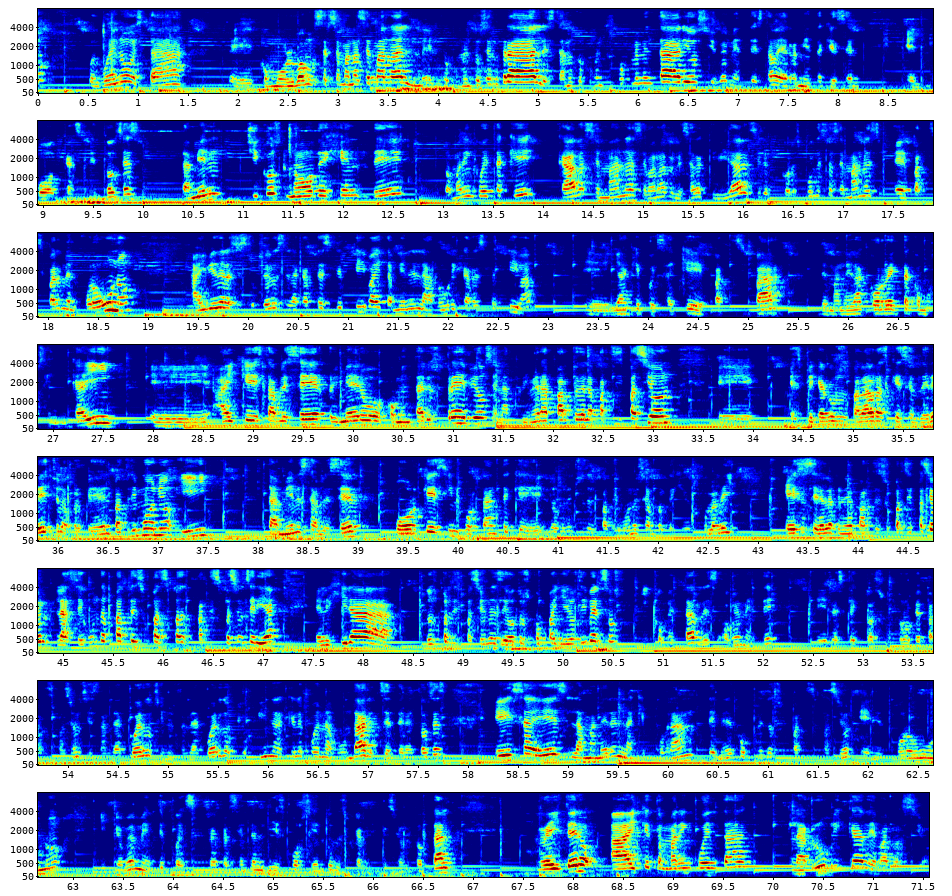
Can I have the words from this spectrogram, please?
pues bueno, está eh, como lo vamos a hacer semana a semana, el, documento central, están los documentos complementarios y obviamente esta herramienta que es el, el podcast. Entonces, también chicos, no dejen de tomar en cuenta que cada semana se van a realizar actividades y lo que corresponde esta semana es eh, participar en el foro 1 Ahí vienen las instrucciones en la carta descriptiva y también en la rúbrica respectiva, eh, ya que pues hay que participar de manera correcta como se indica ahí. Eh, hay que establecer primero comentarios previos en la primera parte de la participación, eh, explicar con sus palabras qué es el derecho, la propiedad del patrimonio y también establecer por qué es importante que los derechos del patrimonio sean protegidos por la ley. Esa sería la primera parte de su participación. La segunda parte de su participación sería elegir a dos participaciones de otros compañeros diversos y comentarles, obviamente, eh, respecto a su propia participación, si están de acuerdo, si no están de acuerdo, qué opinan, qué le pueden abundar, etcétera. Entonces, esa es la manera en la que podrán tener completa su participación en el foro 1 y que obviamente pues representa el 10% de su calificación total. Reitero, hay que tomar en cuenta la rúbrica de evaluación.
